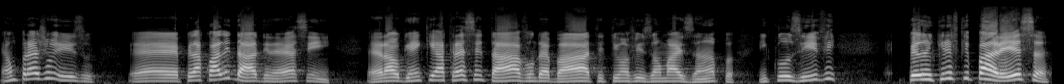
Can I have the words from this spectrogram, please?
é um prejuízo é, pela qualidade, né? Assim, era alguém que acrescentava um debate, tinha uma visão mais ampla. Inclusive, pelo incrível que pareça,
